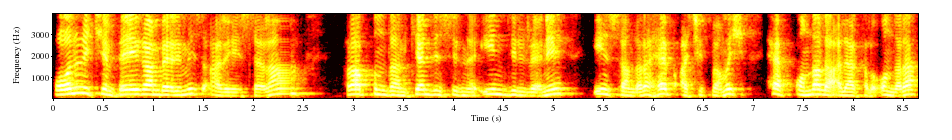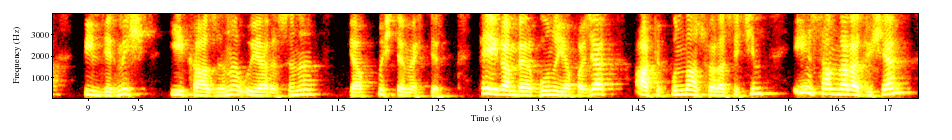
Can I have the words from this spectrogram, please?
Onun için Peygamberimiz Aleyhisselam Rabbinden kendisine indirileni insanlara hep açıklamış, hep onlarla alakalı onlara bildirmiş, ikazını, uyarısını yapmış demektir. Peygamber bunu yapacak. Artık bundan sonrası için insanlara düşen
